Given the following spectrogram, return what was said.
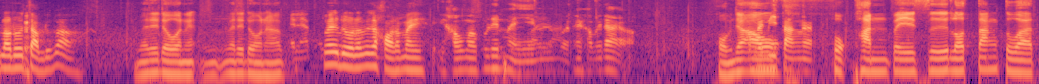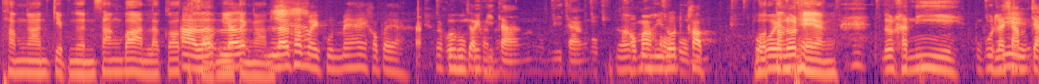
เราโดนจับหรือเปล่า ไม่ได้โดนเนี่ยไม่ได้โดนครับ ไม่ได้โดนแล้วไม่จะขอทำไมเขามาผู้เล่นใหม่เองตำรวจให้เขาไม่ได้หรอ ผมจะเอาไม่มีตังค์อะหกพันไปซื้อรถตั้งตัวทำงานเก็บเงินสร้างบ้านแล้วก็อ่าขแล้อวเมียแล้วแต่งงาน แล้วทำไมคุณไม่ให้เขาไปอะแล้วคุโอ้ณยผมรู้จักไม่กันมีนะตังค์ผมมีตังค์ผมแล้วเขามาคุณมีขอรถผมขับรถโอ้ยตั้งรถแพงรถคันนี้ผมพูดแล้วช้ำใจ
